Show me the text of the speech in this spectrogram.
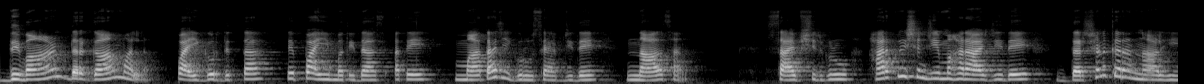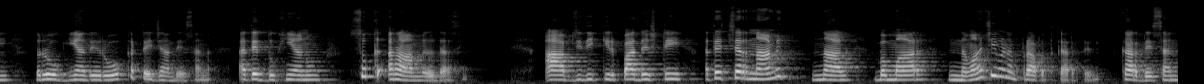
ਦੀਵਾਨ ਦਰਗਾਹ ਮੱਲ ਭਾਈ ਗੁਰਦਿੱਤਾ ਤੇ ਭਾਈ ਮਤੀਦਾਸ ਅਤੇ ਮਾਤਾ ਜੀ ਗੁਰੂ ਸਾਹਿਬ ਜੀ ਦੇ ਨਾਲ ਸਨ। ਸਾਹਿਬ ਸ੍ਰੀ ਗੁਰੂ ਹਰਕ੍ਰਿਸ਼ਨ ਜੀ ਮਹਾਰਾਜ ਜੀ ਦੇ ਦਰਸ਼ਨ ਕਰਨ ਨਾਲ ਹੀ ਰੋਗੀਆਂ ਦੇ ਰੋਗ ਕੱਟੇ ਜਾਂਦੇ ਸਨ ਅਤੇ ਦੁਖੀਆਂ ਨੂੰ ਸੁੱਖ ਆਰਾਮ ਮਿਲਦਾ ਸੀ। ਆਪ ਜੀ ਦੀ ਕਿਰਪਾ ਦ੍ਰਿਸ਼ਟੀ ਅਤੇ ਚਰਨਾਮਿਤ ਨਾਲ ਬਿਮਾਰ ਨਵਾਂ ਜੀਵਨ ਪ੍ਰਾਪਤ ਕਰਦੇ ਕਰਦੇ ਸਨ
